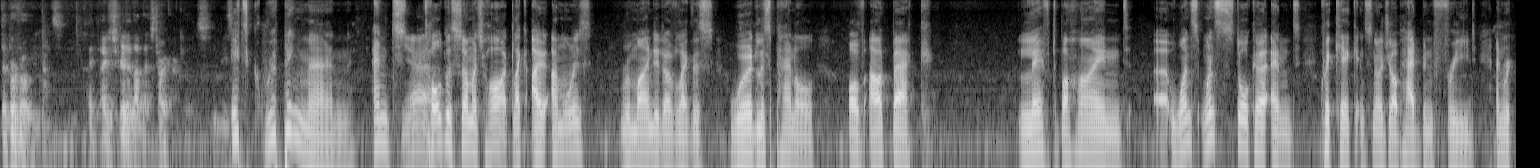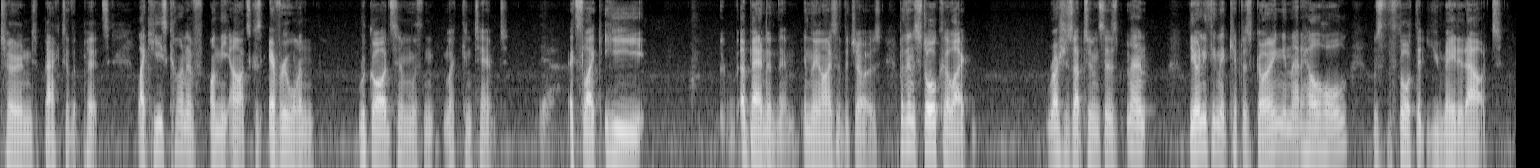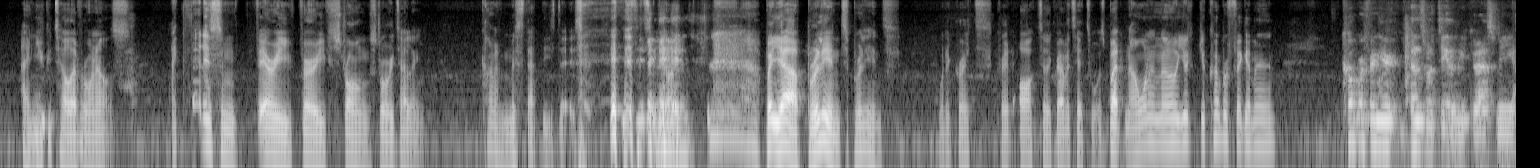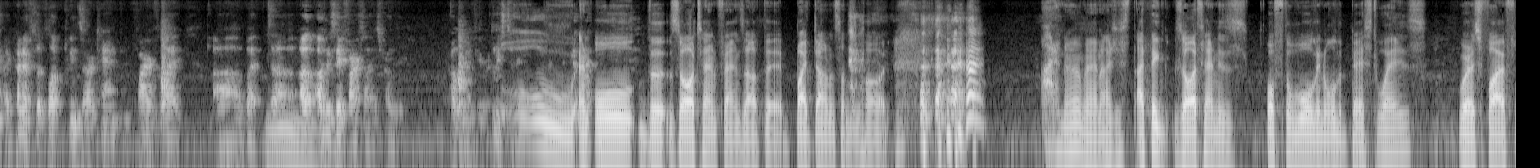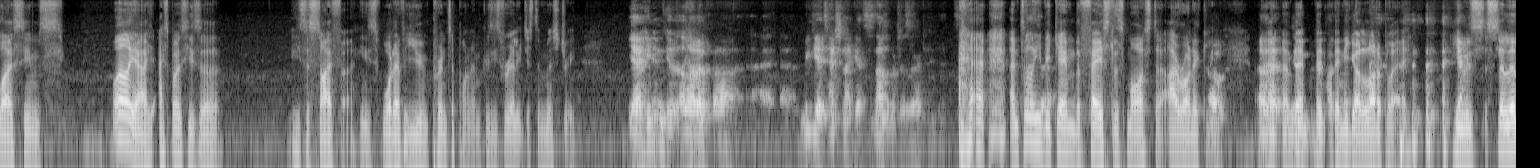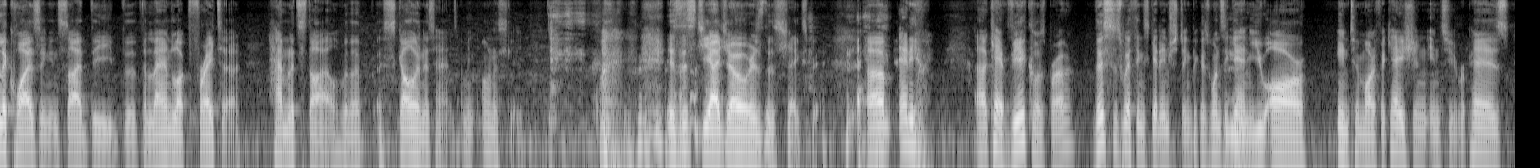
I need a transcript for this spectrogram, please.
the Borovians. I, I just really love that story arc. It was amazing. It's gripping, man, and Yeah. told with so much heart. Like I, I'm always reminded of like this wordless panel of Outback left behind. Uh, once, once Stalker and Quick Kick and Snow Job had been freed and returned back to the pit, like he's kind of on the outs because everyone regards him with like contempt. yeah, It's like he abandoned them in the eyes of the Joes. But then Stalker like rushes up to him and says, "Man, the only thing that kept us going in that hellhole was the thought that you made it out, and you could tell everyone else." Like that is some very, very strong storytelling. Kind of miss that these days. to be honest. but yeah, brilliant, brilliant. What a great, great arc to gravitate towards. But now I want to know your your Cobra figure, man. Cobra figure depends what day of the week you ask me. I kind of flip flop between Zartan and Firefly, uh, but uh, Mm. I'm gonna say Firefly is probably probably my favorite, at least. to me. Ooh, and all the Zartan fans out there bite down on something hard. I don't know, man. I just I think Zartan is off the wall in all the best ways, whereas Firefly seems, well, yeah. I, I suppose he's a he's a cipher. He's whatever you imprint upon him because he's really just a mystery. yeah, he didn't get a lot of uh, uh, media attention, I guess. it's Not as much as Zartan did. Until he uh, became the faceless master, ironically. Oh, uh, and then, then, then he got a lot of play. He Yeah. was soliloquizing inside the, the, the landlocked freighter, Hamlet style, with a, a skull in his hands. I mean, honestly, is this G.I. Joe or is this Shakespeare? Um, anyway, okay, vehicles, bro. This is where things get interesting because once again, you are into modification, into repairs.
